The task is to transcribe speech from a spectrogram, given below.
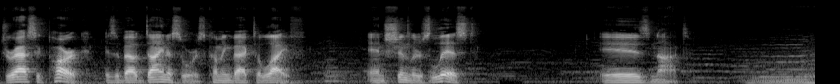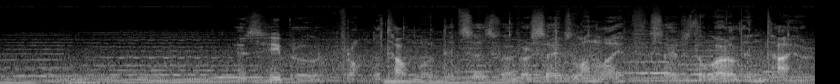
Jurassic Park is about dinosaurs coming back to life, and Schindler's List is not. It's Hebrew from the Talmud. It says, Whoever saves one life saves the world entire.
